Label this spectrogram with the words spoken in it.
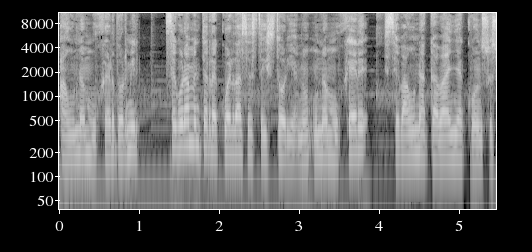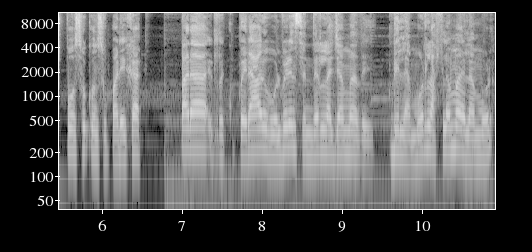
a una mujer dormir. Seguramente recuerdas esta historia, ¿no? Una mujer se va a una cabaña con su esposo, con su pareja, para recuperar o volver a encender la llama de, del amor, la flama del amor.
